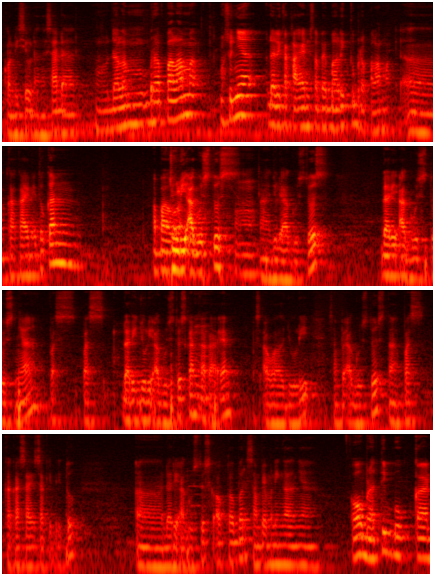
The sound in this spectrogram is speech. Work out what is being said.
kondisi udah nggak sadar Oh, dalam berapa lama? Maksudnya dari KKN sampai balik tuh berapa lama? Eh, KKN itu kan Apa Juli Agustus Hmm. nah Juli Agustus dari Agustusnya pas pas dari Juli Agustus kan Hmm. KKN pas awal Juli sampai Agustus. Nah pas kakak saya sakit itu eh, dari Agustus ke Oktober sampai meninggalnya. Oh, berarti bukan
